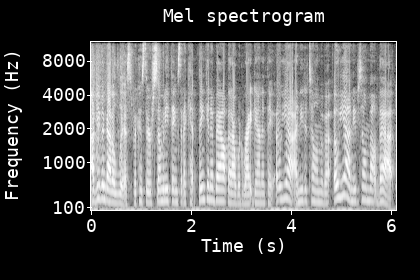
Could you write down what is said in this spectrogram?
I've even got a list because there's so many things that I kept thinking about that I would write down and think, oh yeah, I need to tell them about, oh yeah, I need to tell them about that.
